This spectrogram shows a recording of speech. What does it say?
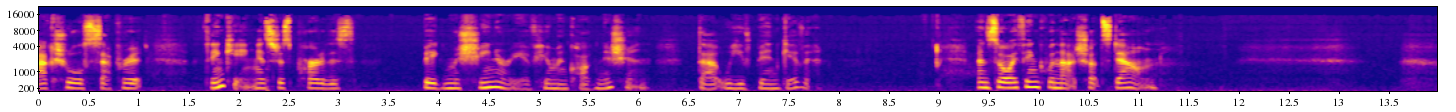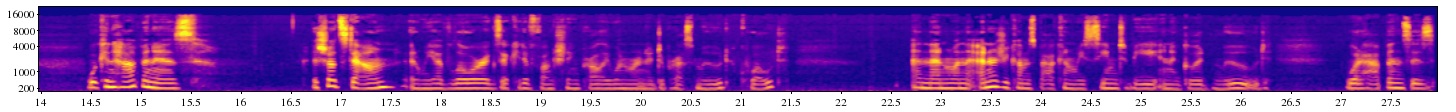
actual separate thinking, it's just part of this big machinery of human cognition that we've been given. And so I think when that shuts down, what can happen is it shuts down and we have lower executive functioning probably when we're in a depressed mood, quote. And then when the energy comes back and we seem to be in a good mood, what happens is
